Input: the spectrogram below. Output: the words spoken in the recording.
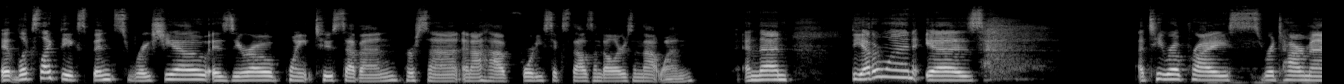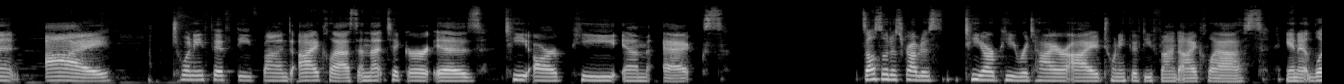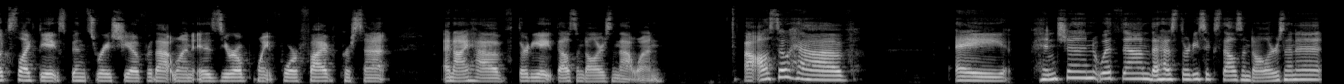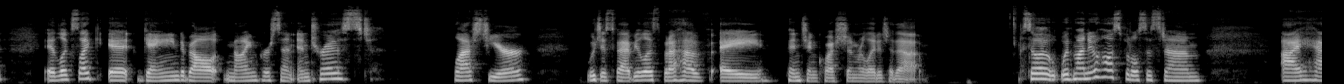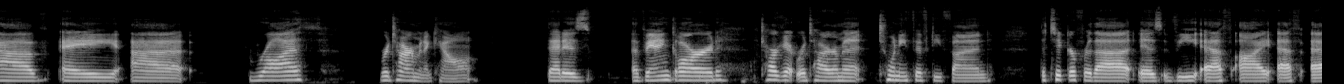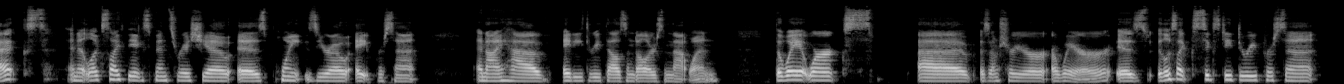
It looks like the expense ratio is 0.27%, and I have $46,000 in that one. And then the other one is a T. Rowe Price Retirement I 2050 Fund I class, and that ticker is TRPMX. It's also described as TRP Retire I 2050 Fund I class, and it looks like the expense ratio for that one is 0.45%, and I have $38,000 in that one. I also have a pension with them that has $36,000 in it. It looks like it gained about 9% interest last year, which is fabulous, but I have a pension question related to that. So with my new hospital system, I have a uh, Roth retirement account that is a Vanguard Target Retirement 2050 fund. The ticker for that is VFIFX, and it looks like the expense ratio is 0.08%. And I have $83,000 in that one. The way it works, uh, as I'm sure you're aware, is it looks like 63%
